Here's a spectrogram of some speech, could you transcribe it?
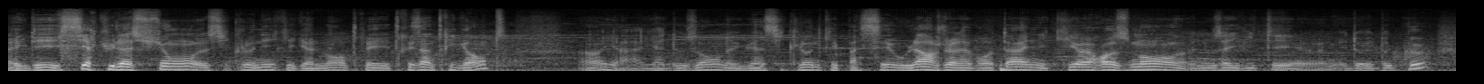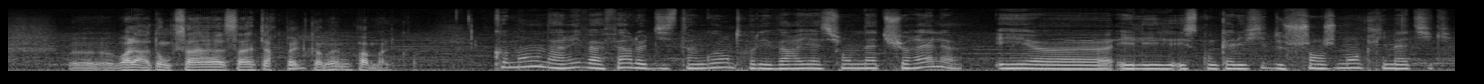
avec des circulations euh, cycloniques également très, très intrigantes. Hein, il, y a, deux ans, on a eu un cyclone qui est passé au large de la Bretagne et qui heureusement nous a évité de, peu. Euh, voilà, donc ça, interpelle quand même pas mal. Comment on arrive à faire le distinguo entre les variations naturelles et, euh, ce qu'on qualifie de changement climatique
